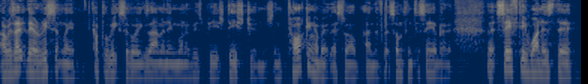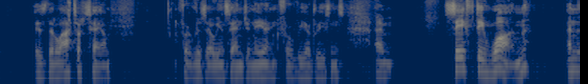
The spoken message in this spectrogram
I was out there recently, a couple of weeks ago, examining one of his PhD students and talking about this. Well, and I've got something to say about it. That safety one is the is the latter term for resilience engineering for weird reasons. Um, safety one, and,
